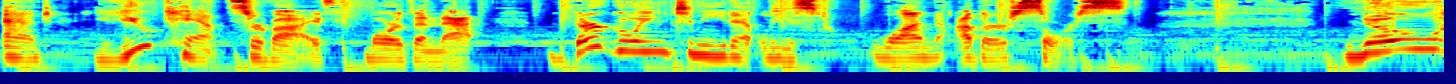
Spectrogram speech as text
and you can't survive more than that, they're going to need at least one other source. No,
